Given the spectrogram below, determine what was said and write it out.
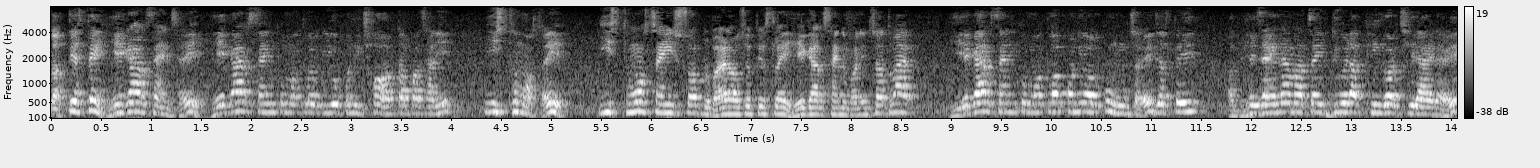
ल त्यस्तै हेगार साइन छ है हेगार साइनको मतलब यो पनि छ हप्ता पछाडि इस्थमस है इस्थमस चाहिँ शब्द भएर आउँछ त्यसलाई हेगार साइन भनिन्छ अथवा हेगार साइनको मतलब पनि अर्को हुन्छ है जस्तै भेजाइनामा चाहिँ दुईवटा फिङ्गर छिराएर है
